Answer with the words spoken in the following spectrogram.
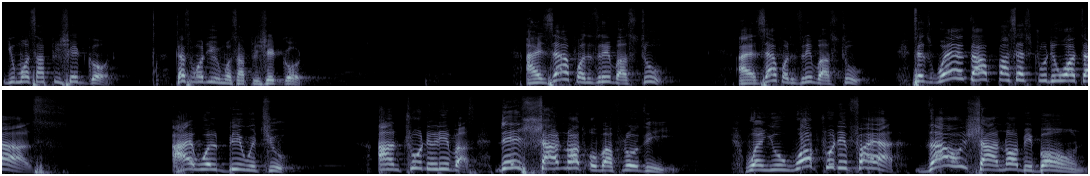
You must appreciate God. Somebody you must appreciate God. Isaiah 43, verse 2. Isaiah 43, verse 2 says, When thou passest through the waters, I will be with you, and through the rivers, they shall not overflow thee. When you walk through the fire, thou shalt not be burned,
